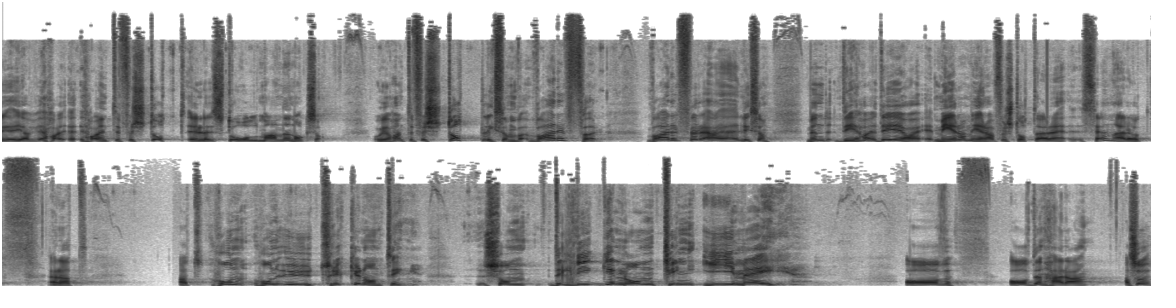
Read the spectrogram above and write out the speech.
jag har, har, inte förstått, eller Stålmannen också. Och jag har inte förstått liksom varför. Varför är liksom, men det, det jag mer och mer har förstått där sen är att, är att, att hon, hon uttrycker någonting som, det ligger någonting i mig av, av den här, alltså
